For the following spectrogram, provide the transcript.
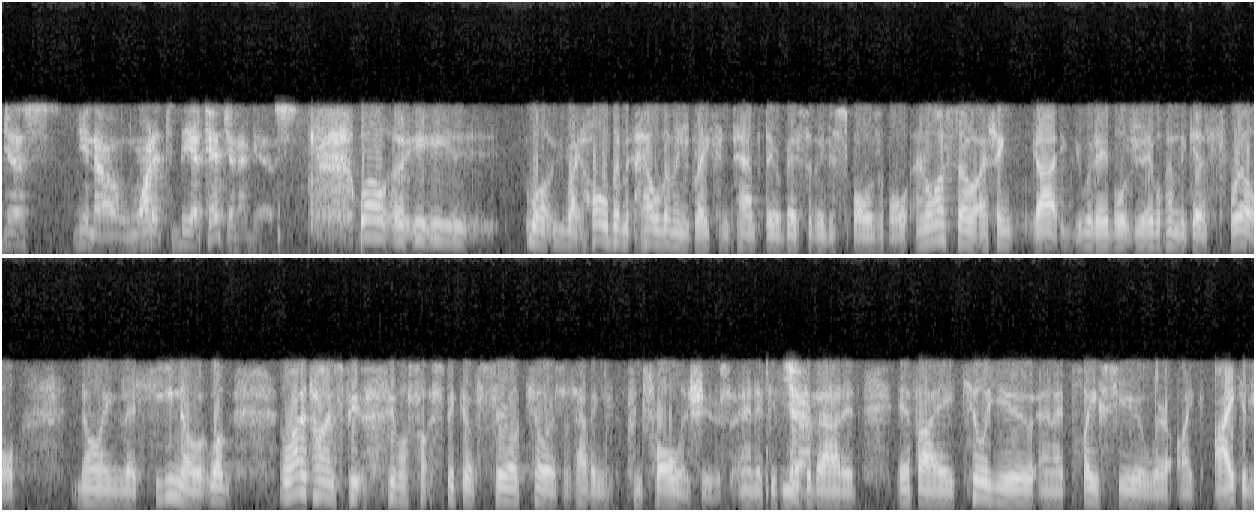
just you know wanted the attention, I guess. Well, uh, well, right. Hold them, held them in great contempt. They were basically disposable, and also I think got would able able him to get a thrill, knowing that he know. Well, a lot of times pe- people speak of serial killers as having control issues, and if you think Yeah. about it, if I kill you and I place you where like I can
